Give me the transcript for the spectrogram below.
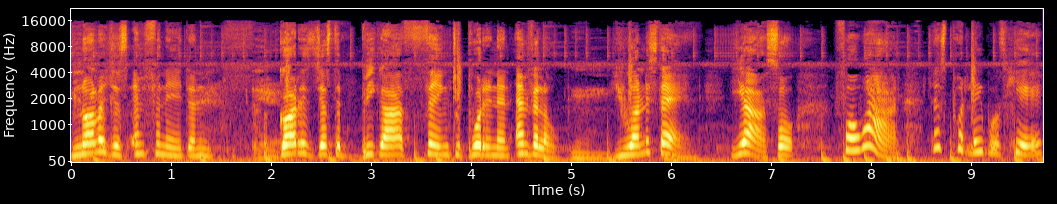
knowledge is infinite and god is just a bigger thing to put in an envelope. You understand? Yeah so for what? Let's put labels here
